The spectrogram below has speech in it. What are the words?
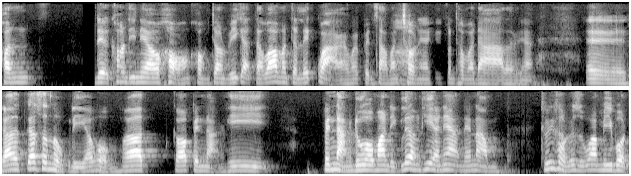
คอน The Continental ของของจอห์นวิกอะแต่ว่ามันจะเล็กกว่าไงมันเป็นสามัญชนไงคือคนธรรมดาอะไรอย่างเงี้ยเออก็ก็สนุกดีครับผมก็ก็เป็นหนังที่ เป็นหนังดูประมันอีกเรื่องที่อันเนี้ยแนะนำคือที่ผมรู้สึกว่ามีบท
